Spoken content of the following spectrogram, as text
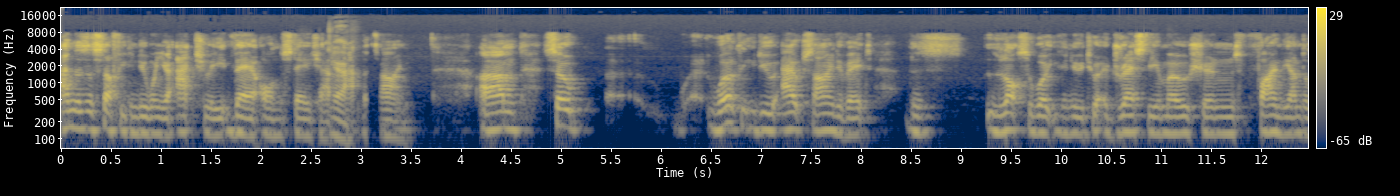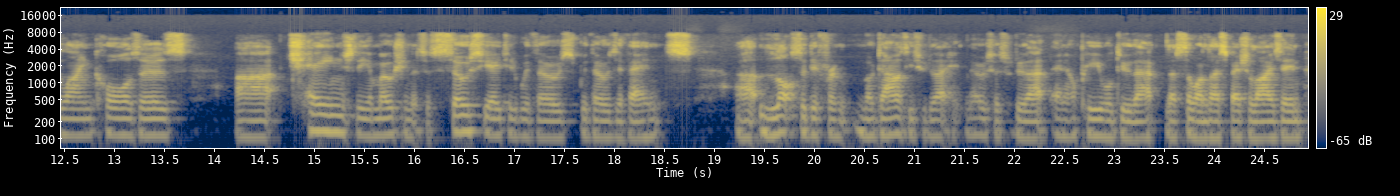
and there's the stuff you can do when you're actually there on stage at, Yeah. at the time. Um, so uh, work that you do outside of it, there's lots of work you can do to address the emotions, find the underlying causes, uh, change the emotion that's associated with those with those events. Uh, lots of different modalities will do that. Hypnosis will do that. NLP will do that. That's the ones I specialize in.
